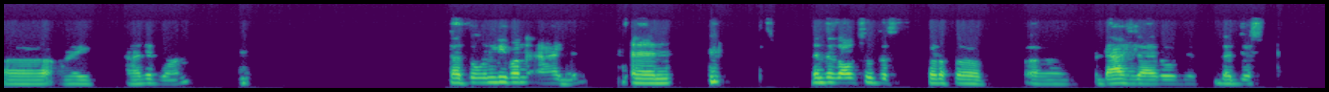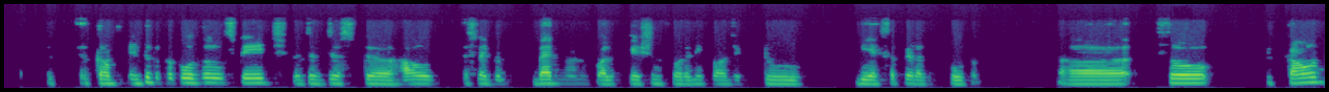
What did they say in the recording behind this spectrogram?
uh, I added one. That's the only one added. And then there's also this sort of a, a dashed arrow that just comes into the proposal stage, which is just uh, how it's like the bare minimum qualification for any project to be accepted as a proposal. Uh, so count,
